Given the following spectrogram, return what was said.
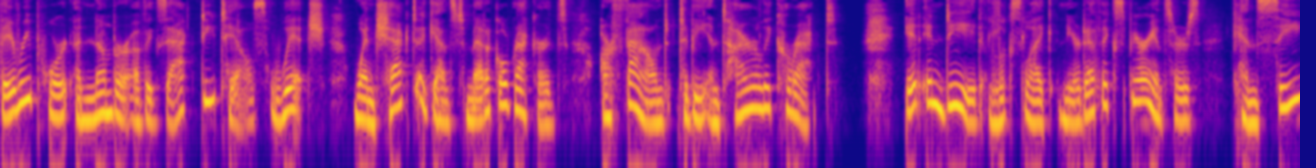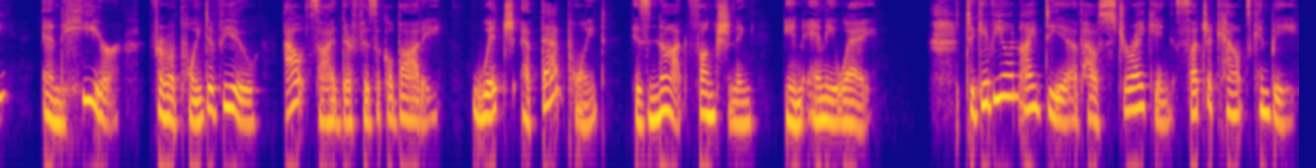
They report a number of exact details which, when checked against medical records, are found to be entirely correct. It indeed looks like near death experiencers can see and hear from a point of view outside their physical body, which at that point is not functioning in any way. To give you an idea of how striking such accounts can be,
